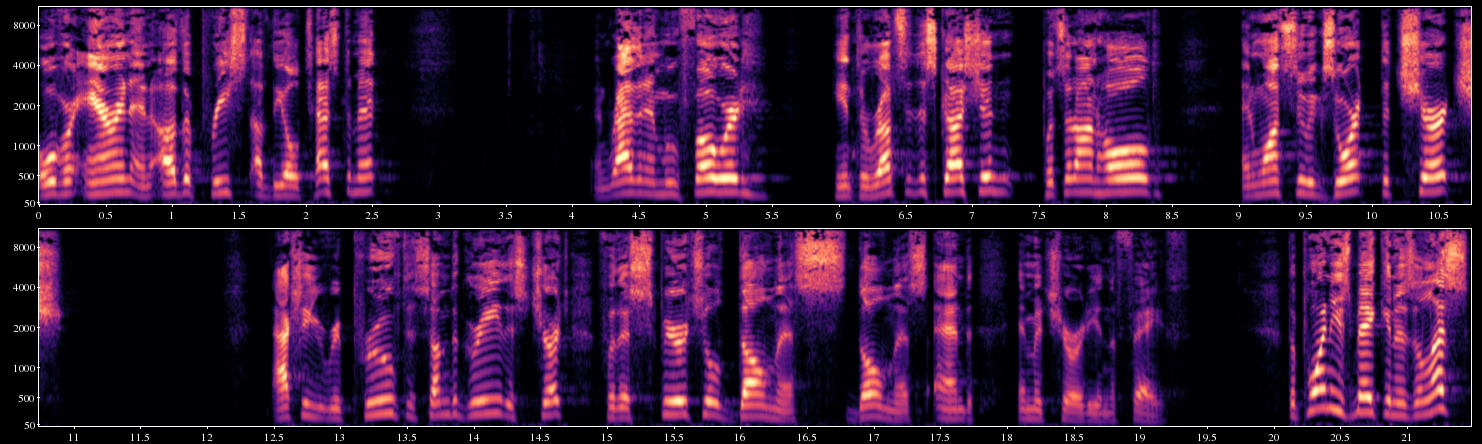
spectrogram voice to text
over Aaron and other priests of the Old Testament. And rather than move forward, he interrupts the discussion, puts it on hold, and wants to exhort the church, actually reprove to some degree this church for their spiritual dullness, dullness and immaturity in the faith. The point he's making is unless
